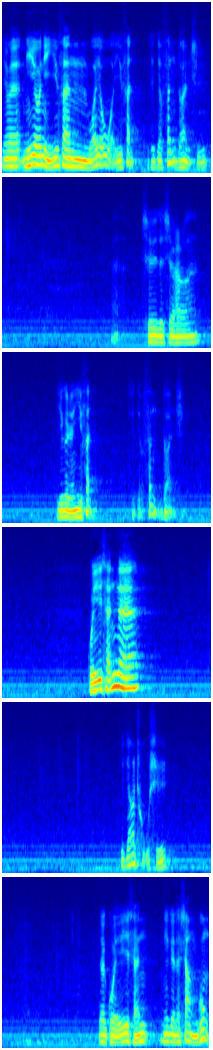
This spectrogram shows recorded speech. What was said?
因为你有你一份，我有我一份，这叫分段时。吃的时候啊，一个人一份，这叫分段时。鬼神呢，就讲处时。这鬼神，你给他上供，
